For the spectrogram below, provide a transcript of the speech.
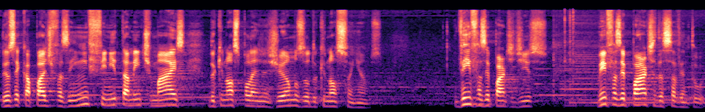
Deus é capaz de fazer infinitamente mais do que nós planejamos ou do que nós sonhamos. Vem fazer parte disso. Vem fazer parte dessa aventura.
